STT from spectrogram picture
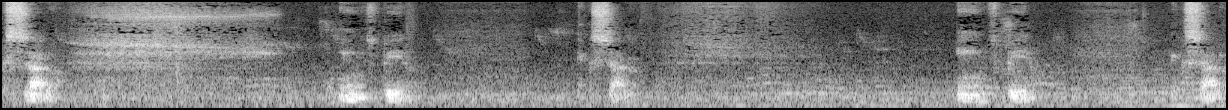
exhalo, inspiro, exhalo, inspiro, exhalo,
